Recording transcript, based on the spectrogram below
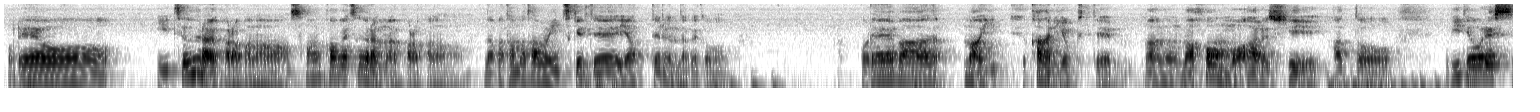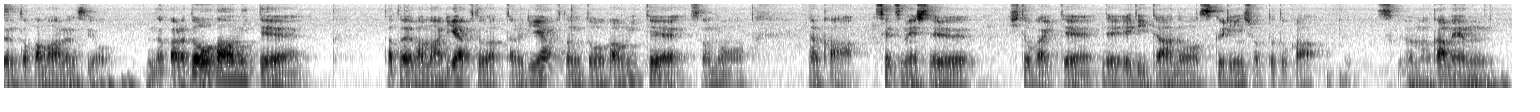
これをいつぐらいからかな？3ヶ月ぐらい前からかな。なんかたまたま見つけてやってるんだけどこれはまあいかなり良くてあの、まあ、本もあるしあとビデオレッスンとかもあるんですよ。だから動画を見て例えばまあ React だったら React の動画を見てそのなんか説明してる人がいてでエディターのスクリーンショットとか、まあ、画面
